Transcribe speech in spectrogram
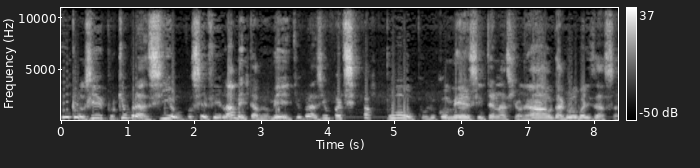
Inclusive porque o Brasil, você vê, lamentavelmente, o Brasil participa pouco do comércio internacional, da globalização.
